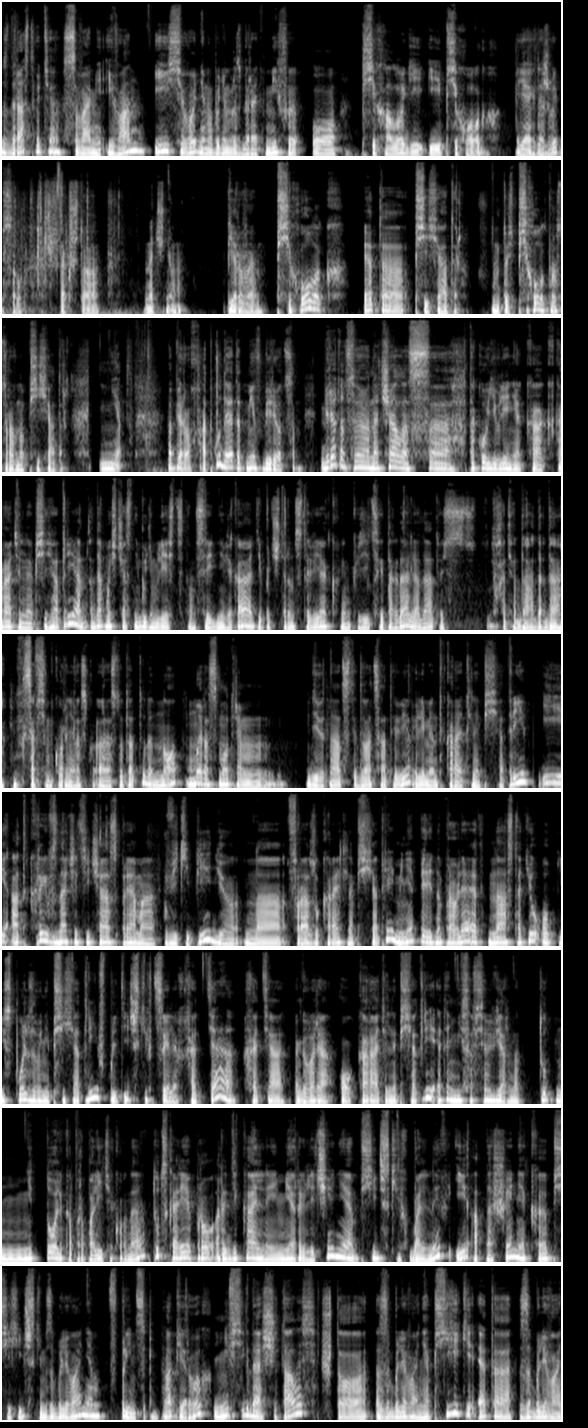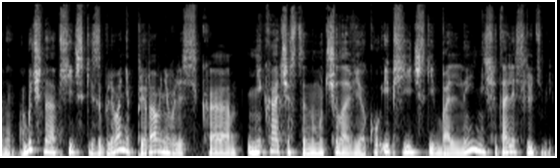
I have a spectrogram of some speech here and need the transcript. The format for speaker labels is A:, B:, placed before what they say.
A: Здравствуйте, с вами Иван, и сегодня мы будем разбирать мифы о психологии и психологах. Я их даже выписал, так что начнем. Первое. Психолог – это психиатр. Ну, то есть психолог просто равно психиатр. Нет. Во-первых, откуда этот миф берется? Берет он свое начало с э, такого явления, как карательная психиатрия. Да, мы сейчас не будем лезть там в средние века, типа 14 век, инквизиции и так далее, да, то есть хотя да, да, да, совсем корни растут оттуда, но мы рассмотрим 19-20 век, элементы карательной психиатрии. И открыв, значит, сейчас прямо Википедию на фразу карательная психиатрия, меня перенаправляет на статью об использовании психиатрии в политических целях. Хотя, хотя, говоря о карательной психиатрии, это не совсем верно тут не только про политику, да, тут скорее про радикальные меры лечения психических больных и отношение к психическим заболеваниям в принципе. Во-первых, не всегда считалось, что заболевание психики – это заболевание. Обычно психические заболевания приравнивались к некачественному человеку, и психические больные не считались людьми.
